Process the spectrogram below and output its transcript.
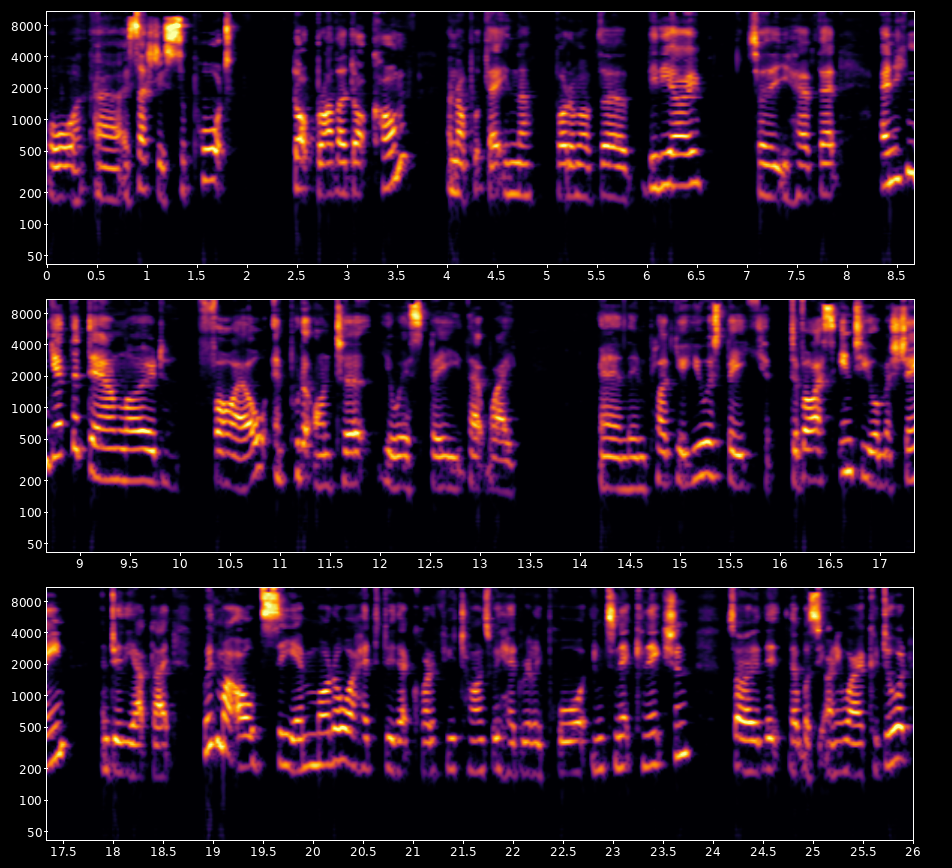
or uh, it's actually support.brother.com, and I'll put that in the bottom of the video so that you have that. And you can get the download file and put it onto USB that way. And then plug your USB device into your machine and do the update. With my old CM model, I had to do that quite a few times. We had really poor internet connection, so that, that was the only way I could do it.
